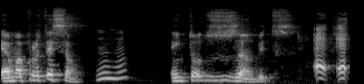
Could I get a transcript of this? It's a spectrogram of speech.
é uma proteção uhum. em todos os âmbitos. É, é,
